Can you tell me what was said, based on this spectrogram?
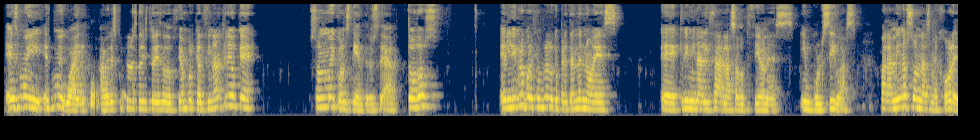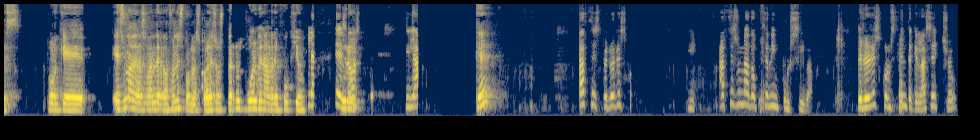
Es, muy, es muy guay haber escuchado estas historias de adopción porque al final creo que son muy conscientes. O sea, todos. El libro, por ejemplo, lo que pretende no es eh, criminalizar las adopciones impulsivas. Para mí no son las mejores porque es una de las grandes razones por las cuales los perros vuelven al refugio. Pero- si la ¿Qué? haces, pero eres haces una adopción impulsiva, pero eres consciente que la has hecho,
